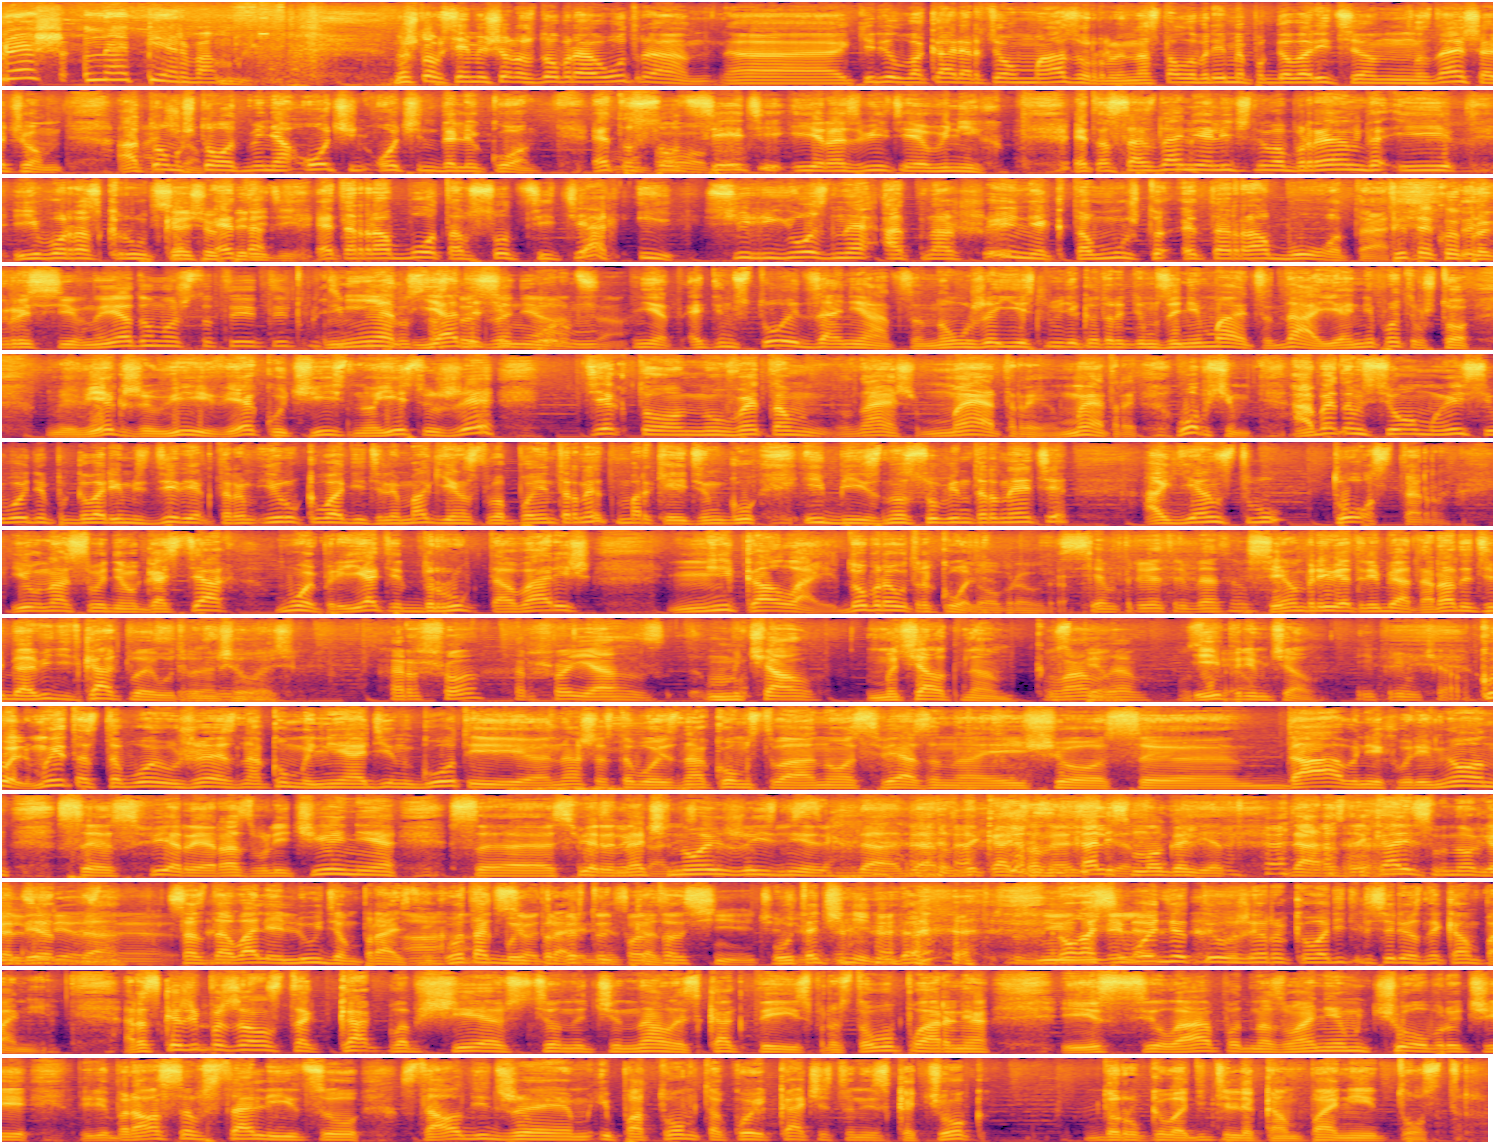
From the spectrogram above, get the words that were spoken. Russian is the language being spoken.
Фреш на первом. Ну что, всем еще раз доброе утро. Э, Кирилл Вакарь, Артем Мазур. Настало время поговорить, м, знаешь, о чем? О, том, чем? что от меня очень-очень далеко. Это соцсети и развитие в них. Это создание личного бренда и его раскрутка. Всё еще это, впереди. это работа в соцсетях и серьезное отношение к тому, что это работа. Ты такой То прогрессивный. Я думаю, что ты, ты типа, Нет, просто я до сих заняться. пор... Нет, этим стоит заняться, но уже есть люди, которые этим занимаются. Да, я не против, что век живи, век учись, но есть уже те, кто, ну, в этом, знаешь, мэтры, мэтры. В общем, об этом все мы сегодня поговорим с директором и руководителем агентства по интернет-маркетингу и бизнесу в интернете, агентству Тостер. И у нас сегодня в гостях мой приятель, друг, товарищ Николай. Доброе утро, Коля. Доброе утро. Всем привет, ребята. Всем привет, ребята. Рады тебя видеть. Как твое утро Всем началось? Хорошо, хорошо, я мчал Мчал к нам. к вам, Успел. да, И Успел. примчал. и примчал. Коль, мы-то с тобой уже знакомы не один год, и наше с тобой знакомство, оно связано еще с э, давних времен, с сферой развлечения, с э, сферой Развлекались ночной жизни. вместе. Да, да, Развлекались сфера. много лет. Да, развлекались много лет, да. Создавали людям праздник. Вот так будет правильно сказать. Уточнили, да? Ну, а сегодня ты уже руководитель серьезной компании. Расскажи, пожалуйста, как вообще все начиналось, как ты из простого парня, из села под названием Чобручи, перебрался в столицу, стал диджеем, и потом такой качественный скачок до руководителя компании Тостер.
